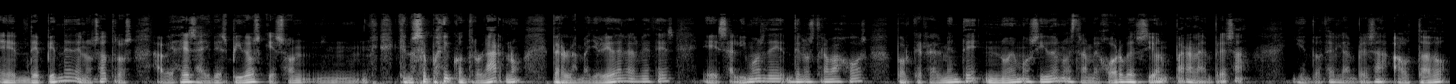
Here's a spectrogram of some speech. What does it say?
eh, depende de nosotros. A veces hay despidos que son que no se pueden controlar, ¿no? Pero la mayoría de las veces eh, salimos de, de los trabajos porque realmente no hemos sido nuestra mejor versión para la empresa y entonces la empresa ha optado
